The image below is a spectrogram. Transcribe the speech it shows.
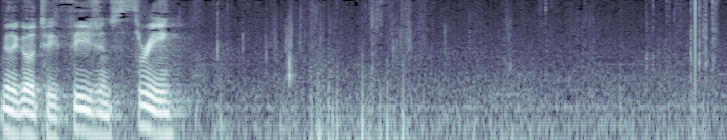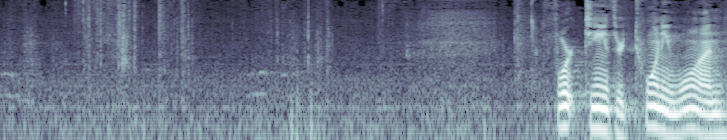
going to go to Ephesians 3. Fourteen through twenty-one.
